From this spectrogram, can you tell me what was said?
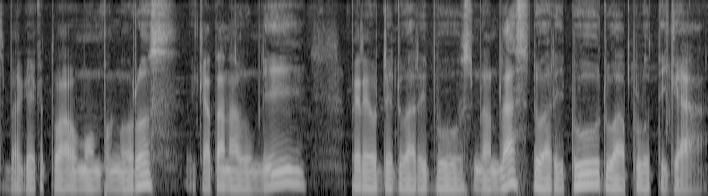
sebagai ketua umum pengurus Ikatan Alumni periode 2019-2023.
